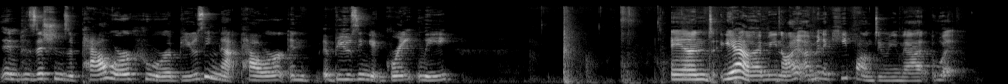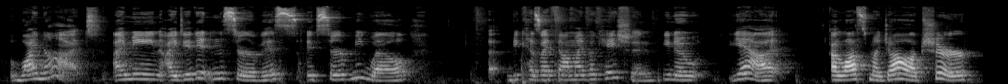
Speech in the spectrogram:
in positions of power who are abusing that power and abusing it greatly. And yeah, I mean, I, I'm going to keep on doing that. Why not? I mean, I did it in the service. It served me well uh, because I found my vocation. You know, yeah, I lost my job, sure,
